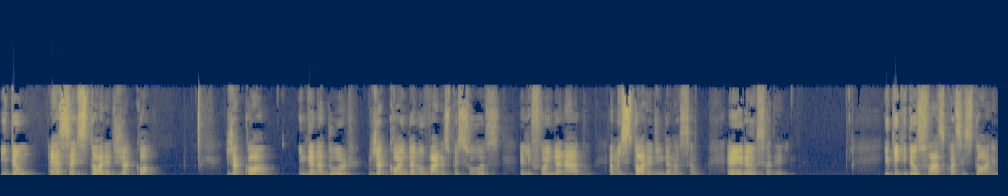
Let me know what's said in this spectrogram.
Então, essa é a história de Jacó. Jacó, enganador, Jacó enganou várias pessoas, ele foi enganado, é uma história de enganação, é a herança dele. E o que, que Deus faz com essa história?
